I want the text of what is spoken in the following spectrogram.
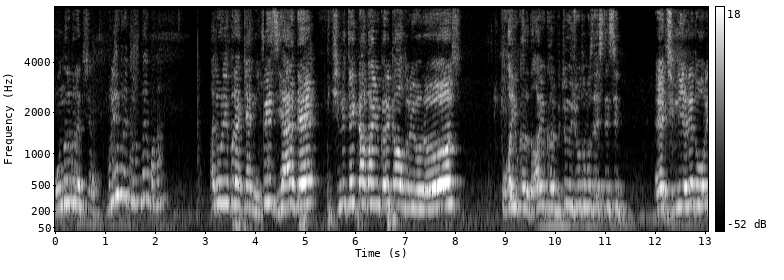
Onları bırakacağım. Buraya bırakalım ver bana. Hadi oraya bırak kendiniz. Biz yerde. Şimdi tekrardan yukarı kaldırıyoruz. Daha yukarı, daha yukarı. Bütün vücudumuz esnesin. Evet şimdi yere doğru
